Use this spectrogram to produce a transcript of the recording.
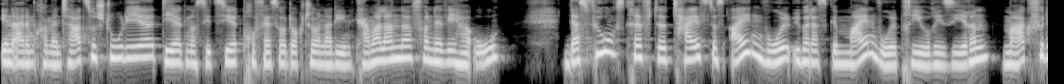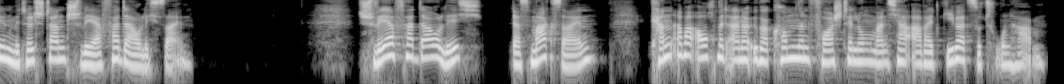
In einem Kommentar zur Studie diagnostiziert Professor Dr. Nadine Kammerlander von der WHO, dass Führungskräfte teils das Eigenwohl über das Gemeinwohl priorisieren, mag für den Mittelstand schwer verdaulich sein. Schwer verdaulich, das mag sein, kann aber auch mit einer überkommenen Vorstellung mancher Arbeitgeber zu tun haben.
